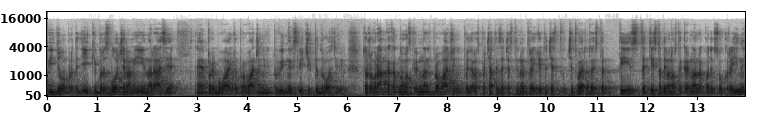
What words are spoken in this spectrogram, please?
відділом протидії кіберзлочинам і наразі е, перебувають у провадженні відповідних слідчих підрозділів. Тож в рамках одного з кримінальних проваджень, розпочатих за частиною 3 та 4 статті, статті 190 Кримінального кодексу України,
